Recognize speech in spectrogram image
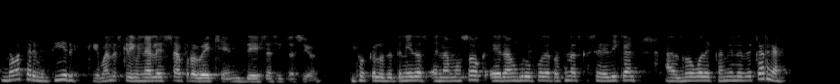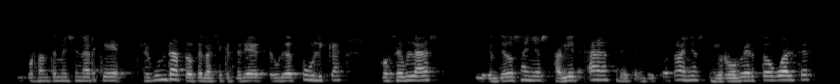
no va a permitir que bandas criminales se aprovechen de esa situación. Dijo que los detenidos en Amozoc era un grupo de personas que se dedican al robo de camiones de carga. Importante mencionar que, según datos de la Secretaría de Seguridad Pública, José Blas, de 22 años, Javier A., de 34 años, y Roberto Walters,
